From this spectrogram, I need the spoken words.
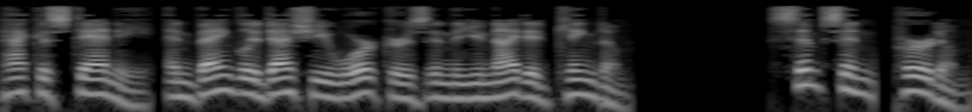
Pakistani, and Bangladeshi workers in the United Kingdom. Simpson, Purdam,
